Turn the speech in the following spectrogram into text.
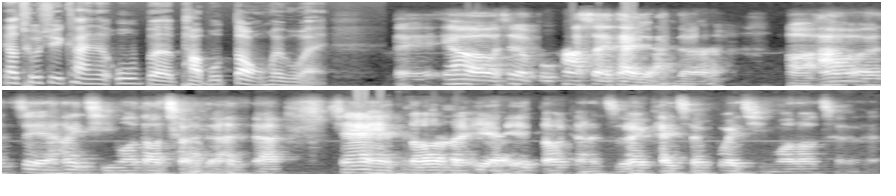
要出去看 Uber 跑不动，会不会？对，要这个不怕晒太阳的。啊，啊，最会骑摩托车的，对现在很多人越来越多，可能只会开车，不会骑摩托车的。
